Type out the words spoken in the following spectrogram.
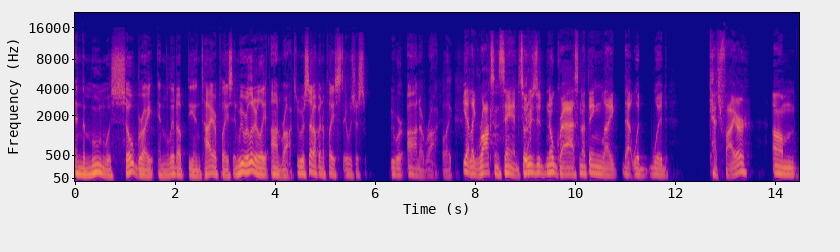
and the moon was so bright and lit up the entire place. And we were literally on rocks. We were set up in a place, it was just, we were on a rock. Like, yeah, like rocks and sand. So there's no grass, nothing like that would would catch fire. Um,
